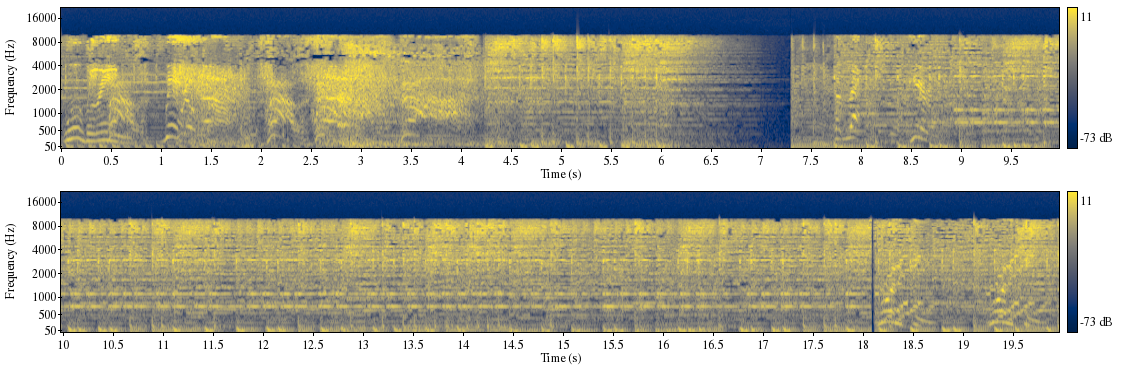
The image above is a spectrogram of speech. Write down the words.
Wolverine wins. Select your hero. War Machine. War Machine.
